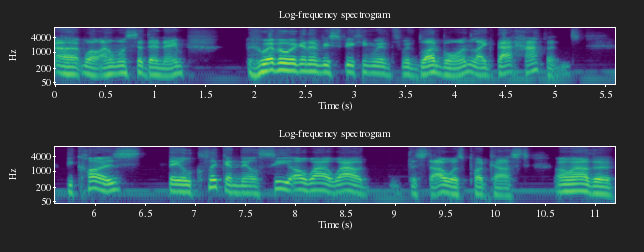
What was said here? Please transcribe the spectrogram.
uh, well, I almost said their name. Whoever we're gonna be speaking with with Bloodborne, like that happened because they'll click and they'll see, oh wow, wow, the Star Wars podcast. Oh wow, the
